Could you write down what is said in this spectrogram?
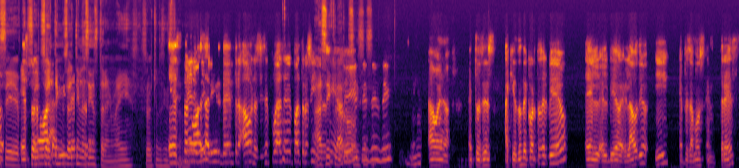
Sí, sí, Esto no suelten, suelten los Instagram ahí, suelten los Instagram. Esto no va a salir dentro. Ah, bueno, sí se puede hacer el patrocinio. Ah, sí, claro. Sí, sí, sí, sí. Ah, bueno, entonces aquí es donde cortas el video, el, el video, el audio y empezamos en 3,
